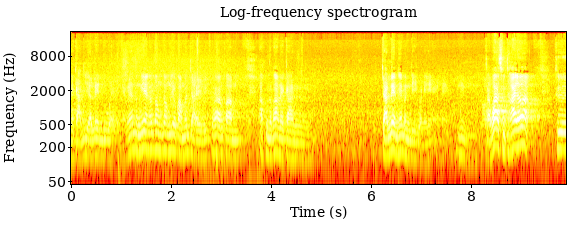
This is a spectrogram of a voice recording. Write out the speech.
ในการที่จะเล่นด้วยอะไรเงี้ยเพราะฉะนั้นตรงเนี้ยก็ต้องต้องเรียกความมั่นใจหรือสร้างความอะคุณภาพในการการเล่นให้มันดีกว่านี้อืมแต่ว่าสุดท้ายแล้วอะคือ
